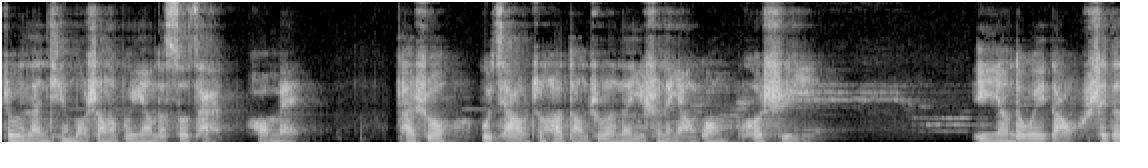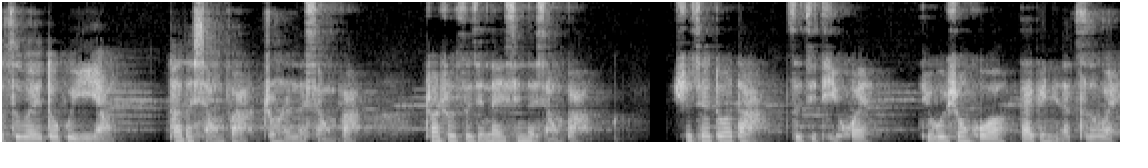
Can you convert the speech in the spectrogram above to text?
这位蓝天抹上了不一样的色彩，好美。他说不巧，正好挡住了那一瞬的阳光，不合时宜。一样的味道，谁的滋味都不一样。他的想法，众人的想法，抓住自己内心的想法。世界多大，自己体会，体会生活带给你的滋味。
